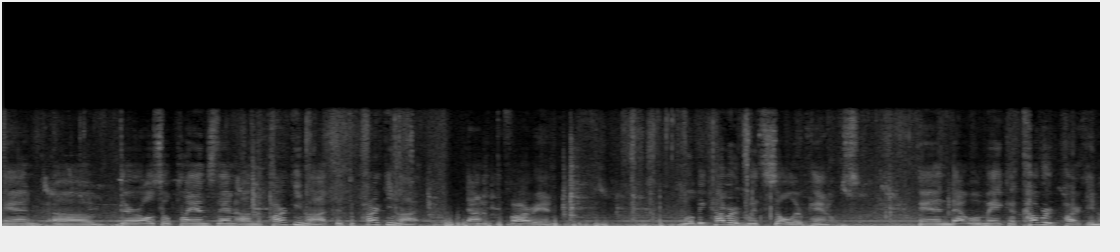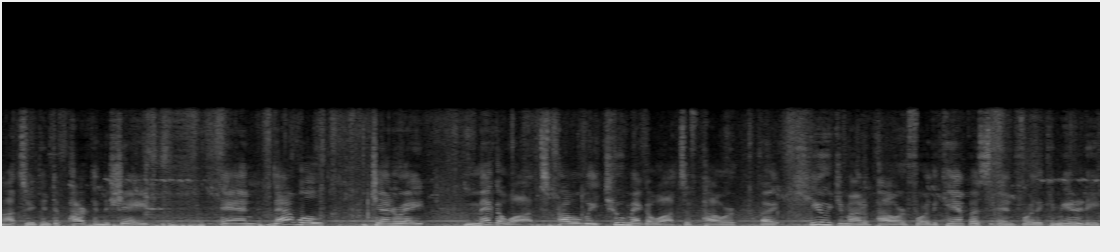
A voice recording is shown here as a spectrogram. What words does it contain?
And uh, there are also plans then on the parking lot that the parking lot down at the far end will be covered with solar panels. And that will make a covered parking lot so you can park in the shade. And that will generate megawatts, probably two megawatts of power, a huge amount of power for the campus and for the community,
